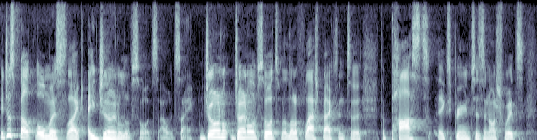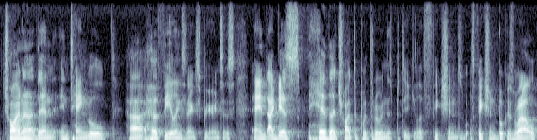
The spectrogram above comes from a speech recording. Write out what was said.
It just felt almost like a journal of sorts, I would say. Journal, journal of sorts with a lot of flashbacks into the past experiences in Auschwitz, trying to then entangle uh, her feelings and experiences. And I guess Heather tried to put through in this particular fiction fiction book as well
